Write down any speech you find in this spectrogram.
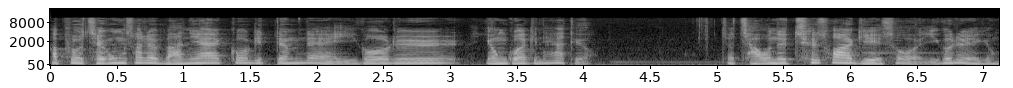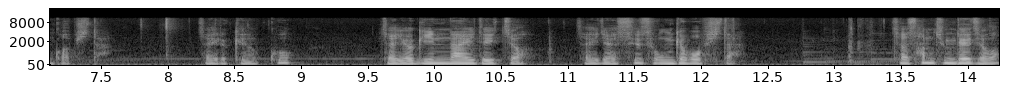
앞으로 재공사를 많이 할 거기 때문에 이거를 연구하긴 해야 돼요. 자 자원을 최소화하기 위해서 이거를 연구합시다. 자 이렇게 놓고 자 여기 있는 아이들 있죠? 자 이제 슬슬 옮겨봅시다. 자 3층 되죠?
